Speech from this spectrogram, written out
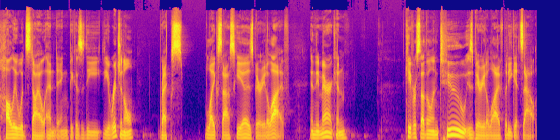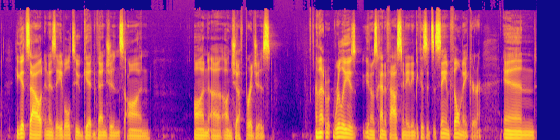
Hollywood style ending because the the original Rex, like Saskia, is buried alive. In the American, Kiefer Sutherland too is buried alive, but he gets out. He gets out and is able to get vengeance on on uh, on Jeff Bridges, and that really is you know is kind of fascinating because it's the same filmmaker and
